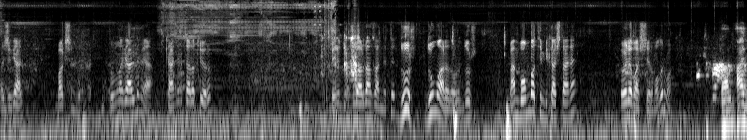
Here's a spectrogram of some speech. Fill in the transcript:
Hacı gel. Bak şimdi. Bununla geldim ya. Kendimi taratıyorum. Beni dumculardan zannetti. Dur! Dum vardı orada dur. Ben bomba atayım birkaç tane. Öyle başlayalım olur mu? Tamam. Ha,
